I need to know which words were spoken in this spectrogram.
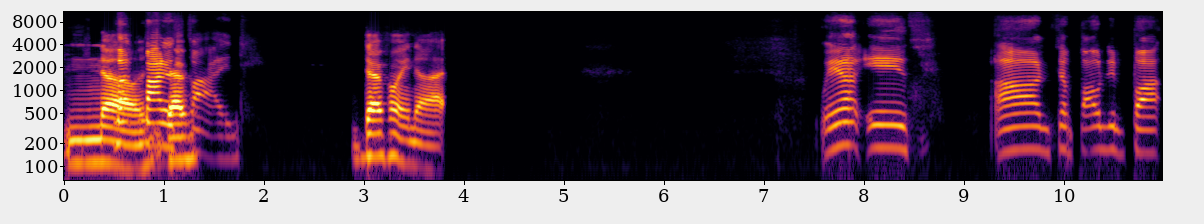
no, def- definitely not. Where is uh, the folded box?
